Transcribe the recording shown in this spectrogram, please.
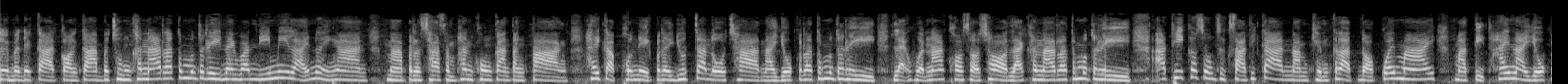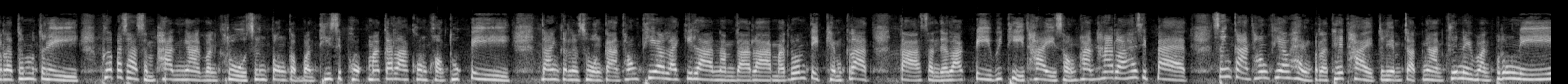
โดยบรรยากาศก่อนการประชุมคณะรัฐมนตรีในวันนี้มีหลายหน่วยงาน มาประชาสัมพันธ์โครงการต่างๆ ให้กับพลเอกประยุทธ์จันโอชานายกรัฐมนตรี และหัวหน้าคอสช และคณะรัฐมนตรี อาทิกระทรวงศึกษาธิการนำเข็มกลัดดอกกล้วยไม้ มาติดให้นายกรัฐมนตรี เพื่อประชาสัมพันธ์งานวันครู ซึ่งตรงกับวันที่ 16 มกราคมของทุกปีด้านกระทรวงการท่องเที่ยวและกีฬานำดารามาร่วมติดเข็มกลัดตาสัญลักษณ์ปีวิถีไทย 2558 ซึ่งการท่องเที่ยวแห่งประเทศไทยเตรียมจัดงานขึ้นในวันพรุ่งนี้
